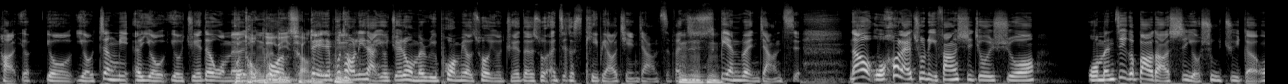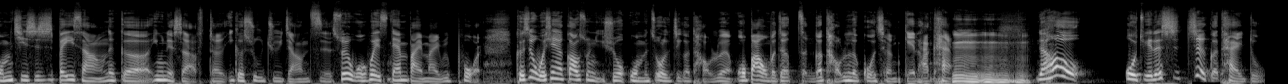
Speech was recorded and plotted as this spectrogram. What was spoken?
好，有有有正面呃，有有觉得我们不同的立场，对不同立场，嗯、有觉得我们 report 没有错，有觉得说，呃，这个是贴标签这样子，反正是辩论这样子。然后我后来处理方式就是说，我们这个报道是有数据的，我们其实是 based on 那个 UNICEF 的一个数据这样子，所以我会 stand by my report。可是我现在告诉你说，我们做了这个讨论，我把我们的整个讨论的过程给他看，嗯嗯嗯嗯，然后我觉得是这个态度，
